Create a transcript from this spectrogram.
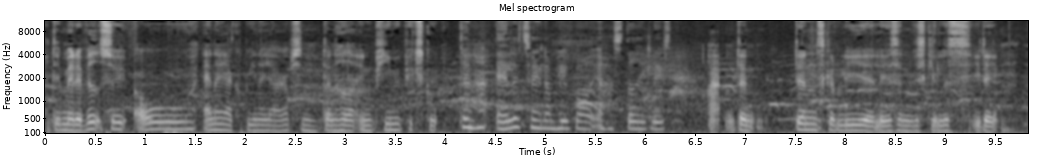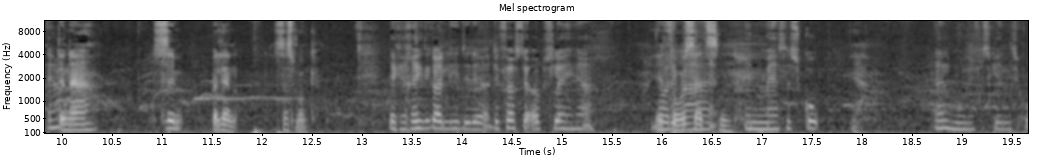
Det er Mette Vedsø og Anna Jakobina Jacobsen. Den hedder En pige med piksko. Den har alle talt om hele året. Jeg har stadig ikke læst. Nej, den, den skal du lige øh, læse, inden vi skilles i dag. Ja. Den er simpelthen så smuk. Jeg kan rigtig godt lide det der. Det første opslag her, Hvor Jeg det bare sådan. en masse sko. Ja. Alle mulige forskellige sko.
